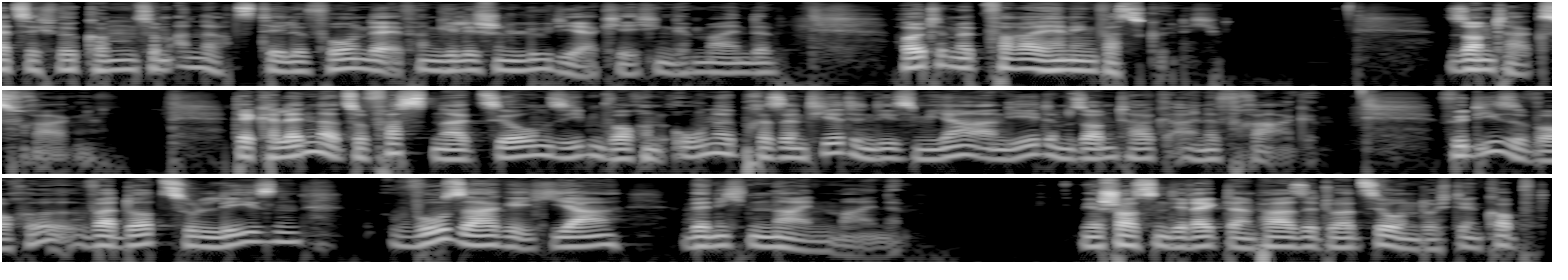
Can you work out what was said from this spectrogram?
Herzlich willkommen zum Andachtstelefon der evangelischen Lydia Kirchengemeinde. Heute mit Pfarrer Henning Waskönig. Sonntagsfragen. Der Kalender zur Fastenaktion Sieben Wochen ohne präsentiert in diesem Jahr an jedem Sonntag eine Frage. Für diese Woche war dort zu lesen, wo sage ich Ja, wenn ich Nein meine. Mir schossen direkt ein paar Situationen durch den Kopf.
